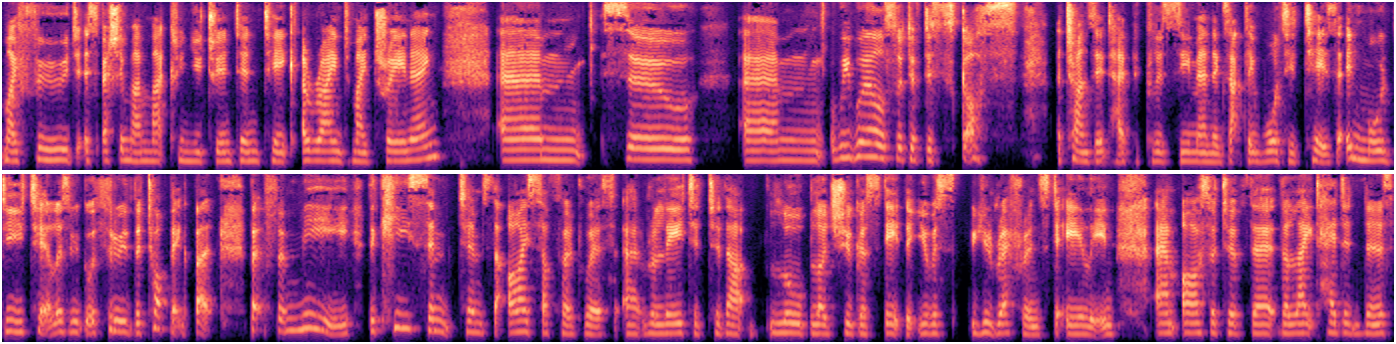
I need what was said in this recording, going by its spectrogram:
my food, especially my macronutrient intake around my training. Um, so, um, we will sort of discuss a transient hypoglycemia and exactly what it is in more detail as we go through the topic. But but for me, the key symptoms that I suffered with uh, related to that low blood sugar state that you was you referenced to Aileen um, are sort of the the lightheadedness,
